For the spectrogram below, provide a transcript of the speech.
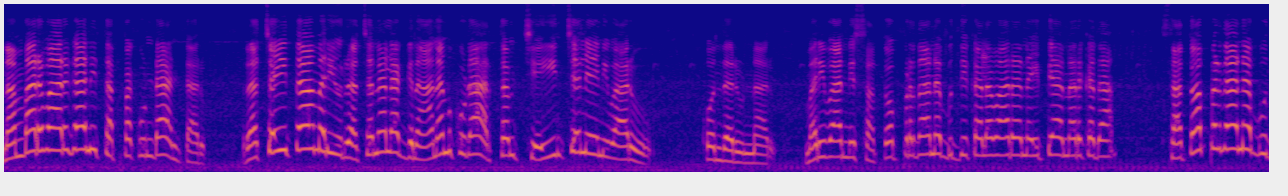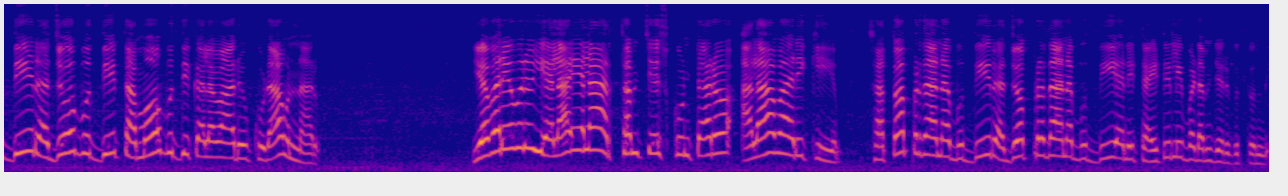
నంబర్ వారుగాని తప్పకుండా అంటారు. రచయిత మరియు రచనల జ్ఞానం కూడా అర్థం చేయించలేని వారు కొందరున్నారు. మరి వారిని సత్వప్రధాన బుద్ధి కలవారనైతే అన్నారు కదా. సత్వప్రధాన బుద్ధి రజో బుద్ధి తమో బుద్ధి కలవారు కూడా ఉన్నారు. ఎవరెవరు ఎలా ఎలా అర్థం చేసుకుంటారో అలా వారికి సత్వప్రధాన బుద్ధి రజోప్రధాన బుద్ధి అని టైటిల్ ఇవ్వడం జరుగుతుంది.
